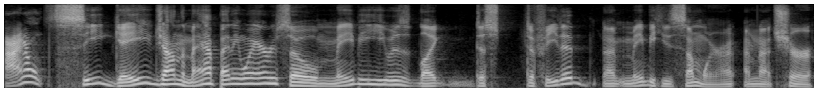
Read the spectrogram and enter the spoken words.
I don't see Gage on the map anywhere, so maybe he was like dis- defeated. Uh, maybe he's somewhere. I- am not sure.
